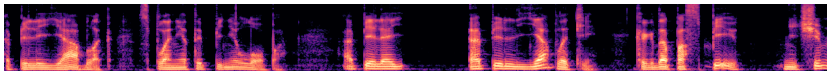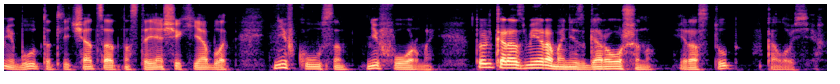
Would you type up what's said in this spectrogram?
апельяблок с планеты Пенелопа. Апеля... Апельяблоки, когда поспеют, ничем не будут отличаться от настоящих яблок ни вкусом, ни формой — только размером они с горошину и растут в колосьях.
